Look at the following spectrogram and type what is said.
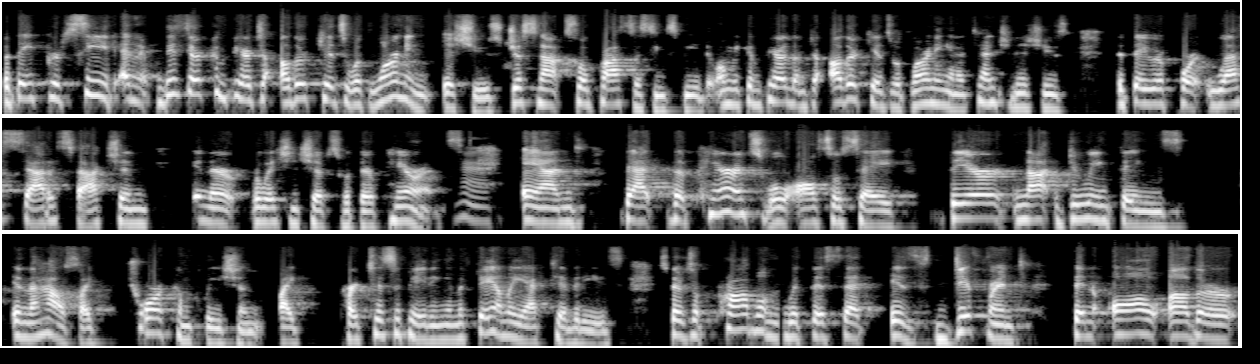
but they perceive, and these are compared to other kids with learning issues, just not slow processing speed. That when we compare them to other kids with learning and attention issues, that they report less satisfaction in their relationships with their parents. Mm-hmm. And that the parents will also say they're not doing things in the house like chore completion, like participating in the family activities. So there's a problem with this that is different than all other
